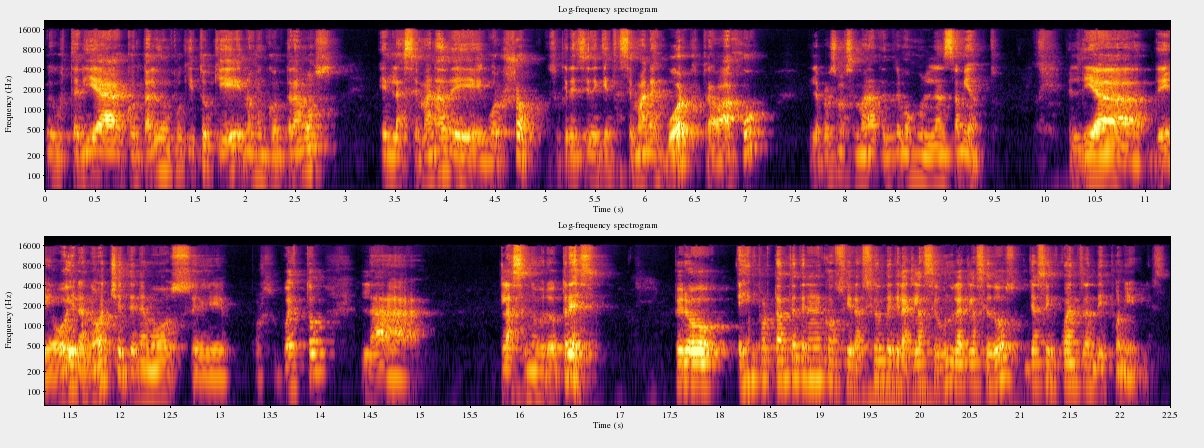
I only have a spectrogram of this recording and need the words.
me gustaría contarles un poquito que nos encontramos en la semana de workshop. Eso quiere decir que esta semana es work, trabajo, y la próxima semana tendremos un lanzamiento. El día de hoy, la noche, tenemos, eh, por supuesto, la clase número 3. Pero es importante tener en consideración de que la clase 1 y la clase 2 ya se encuentran disponibles.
